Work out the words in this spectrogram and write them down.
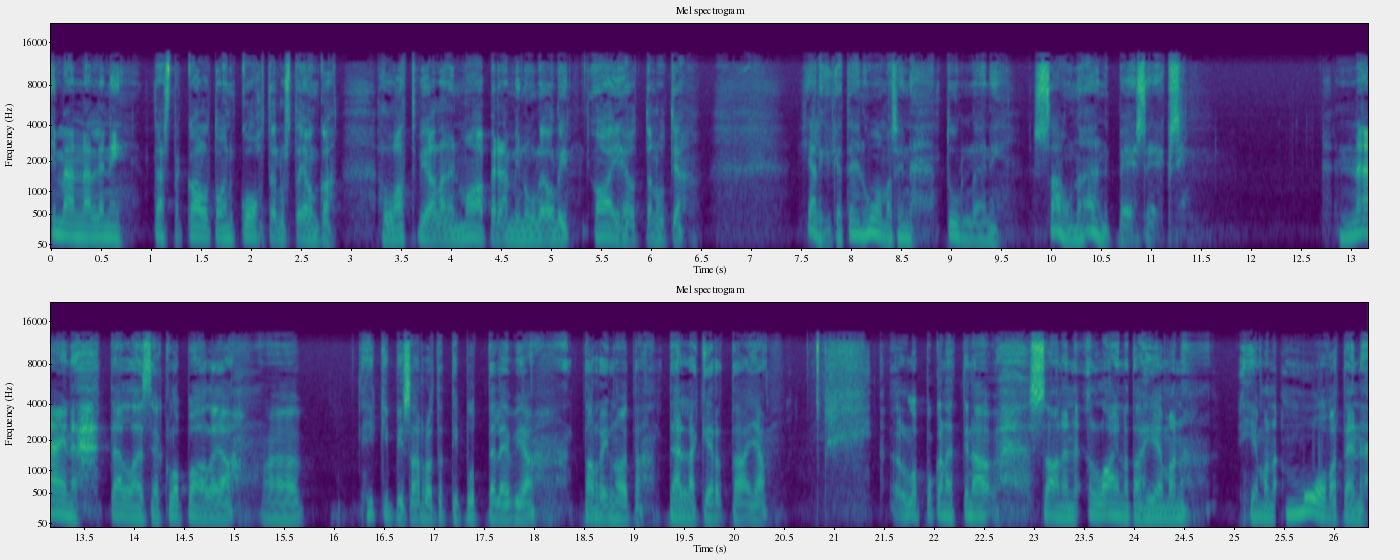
emännälleni tästä kaltoin kohtelusta, jonka latvialainen maaperä minulle oli aiheuttanut ja jälkikäteen huomasin tulleeni sauna NPCksi näin tällaisia globaaleja äh, hikkipisaroita tiputtelevia tarinoita tällä kertaa ja loppukanettina saanen lainata hieman, hieman muovaten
